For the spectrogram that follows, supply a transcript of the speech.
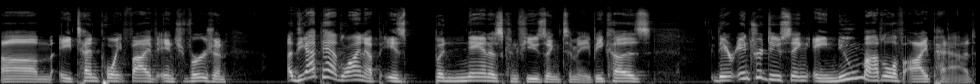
um, a 10.5 inch version. The iPad lineup is bananas confusing to me because they're introducing a new model of iPad.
